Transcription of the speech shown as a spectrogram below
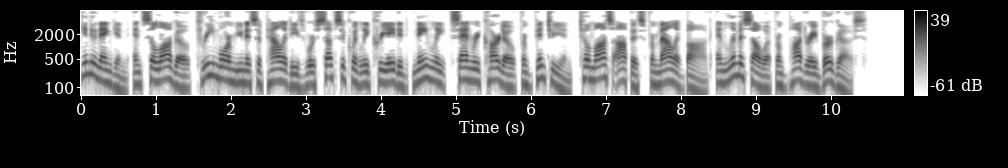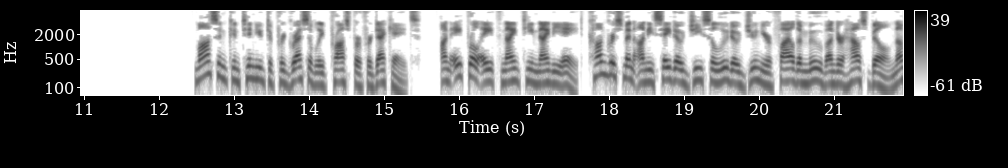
Hinunangan, and Silago. Three more municipalities were subsequently created, namely, San Ricardo from Pintuyan, Tomas Oppus from Malitbog, and Limasawa from Padre Burgos. Maasin continued to progressively prosper for decades. On April 8, 1998, Congressman Aniceto G. Saludo Jr. filed a move under House Bill No.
